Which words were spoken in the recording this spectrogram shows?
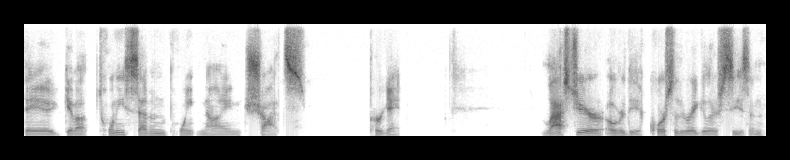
they give up 27.9 shots per game. Last year, over the course of the regular season,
